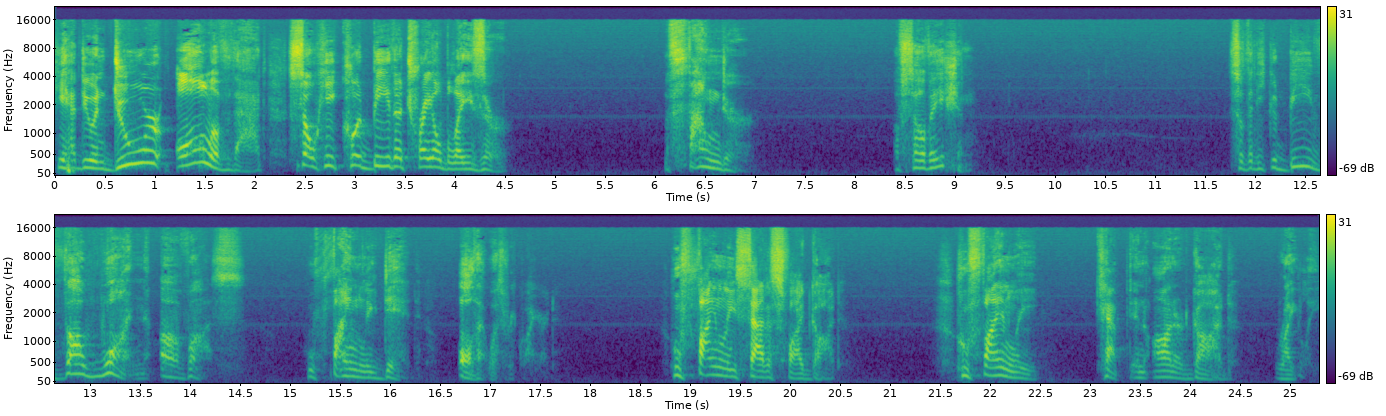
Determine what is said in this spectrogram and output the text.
He had to endure all of that so he could be the trailblazer, the founder of salvation so that he could be the one of us who finally did all that was required, who finally satisfied God, who finally kept and honored God rightly.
